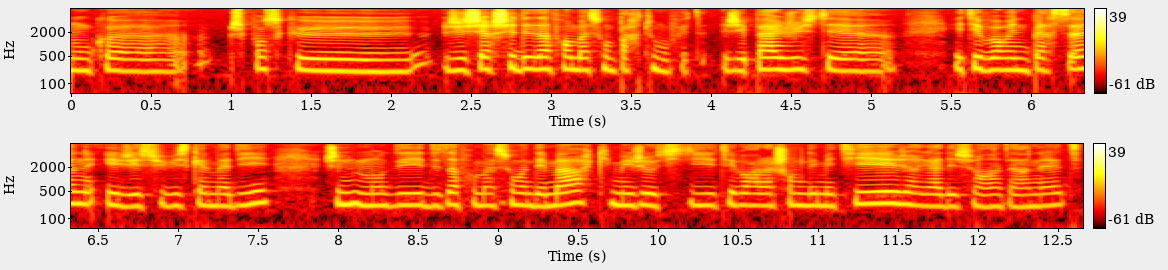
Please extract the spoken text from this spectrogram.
Donc euh, je pense que j'ai cherché des informations partout en fait. J'ai pas juste euh, été voir une personne et j'ai suivi ce qu'elle m'a dit. J'ai demandé des informations à des marques, mais j'ai aussi été voir la chambre des métiers, j'ai regardé sur internet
